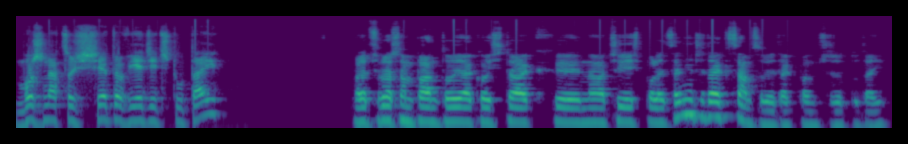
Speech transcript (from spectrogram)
Można coś się dowiedzieć tutaj? Ale przepraszam pan, to jakoś tak y, na czyjeś polecenie, czy tak sam sobie tak pan przyszedł tutaj?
